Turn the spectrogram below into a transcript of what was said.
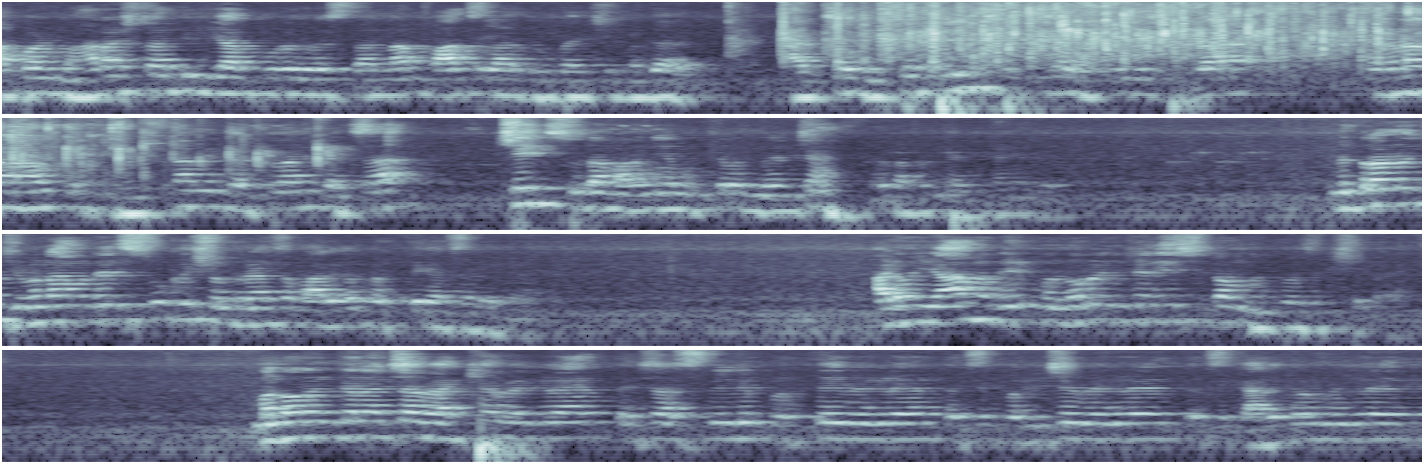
आपण महाराष्ट्रातील या पूरग्रस्तांना पाच लाख रुपयाची मदत आजच्या दिवशी सुद्धा करणार आहोत त्याची घोषणा मी करतो आणि त्याचा चेक सुद्धा माननीय मुख्यमंत्र्यांच्या हस्तात आपण त्या ठिकाणी देऊ. मित्रांनो जीवनामध्ये सुख शोधण्याचा मार्ग प्रत्येकाचा वेगळा आणि यामध्ये मनोरंजन हे सुद्धा महत्वाचं क्षेत्र आहे. मनोरंजनाच्या व्याख्या वेगळ्या आहेत त्याचे असलेले प्रत्यय वेगळे आहेत त्याचे परिचय वेगळे आहेत त्याचे कार्यक्रम वेगळे आहेत.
